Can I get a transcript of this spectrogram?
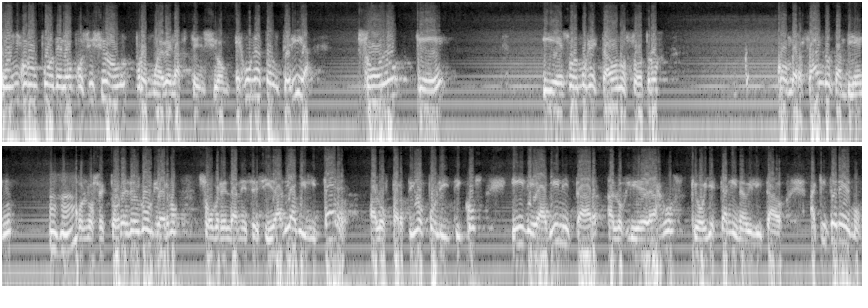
un grupo de la oposición promueve la abstención. Es una tontería, solo que, y eso hemos estado nosotros conversando también con los sectores del gobierno sobre la necesidad de habilitar a los partidos políticos y de habilitar a los liderazgos que hoy están inhabilitados. Aquí tenemos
